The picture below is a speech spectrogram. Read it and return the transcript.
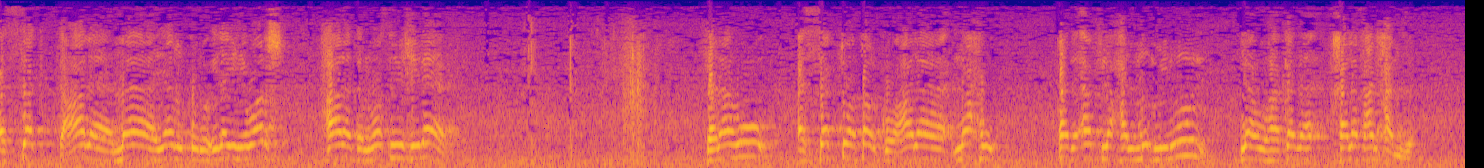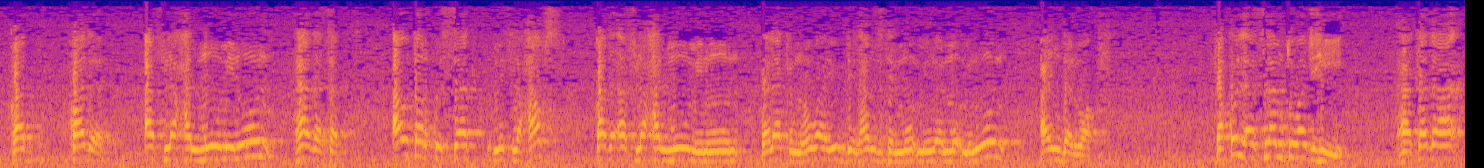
السكت على ما ينقل إليه ورش حالة الوصل خلاف. فله السكت وتركه على نحو قد أفلح المؤمنون له هكذا خلف عن حمزة. قد قد أفلح المؤمنون هذا سكت. أو ترك السكت مثل حفص قد أفلح المؤمنون ولكن هو يبدل همزة المؤمن المؤمنون عند الوقف. فقل أسلمت وجهي هكذا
